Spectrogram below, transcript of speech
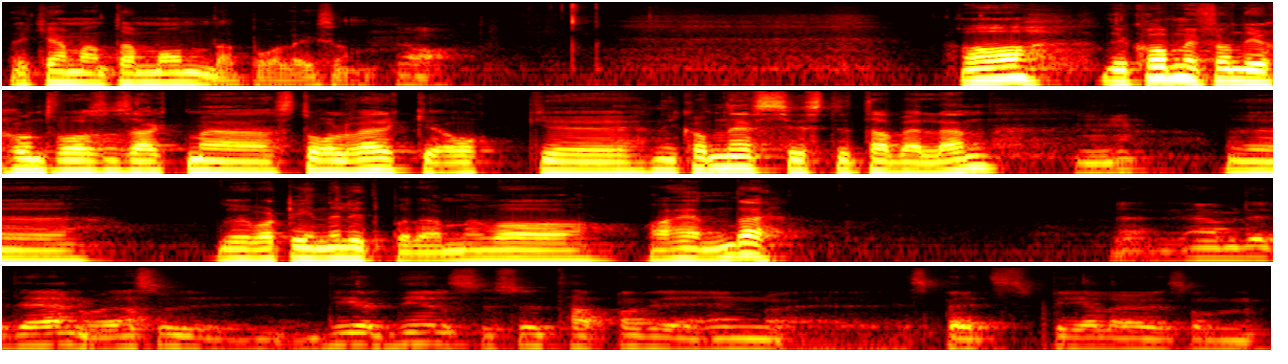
Det kan man ta måndag på liksom. Ja, Ja, du kommer från division 2 som sagt med stålverket och eh, ni kom näst sist i tabellen. mm. Eh, du har varit inne lite på det, men vad, vad hände? Nej, nej, men det, det är nog, alltså, del, dels så tappar vi en, eh, spetsspelare som,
